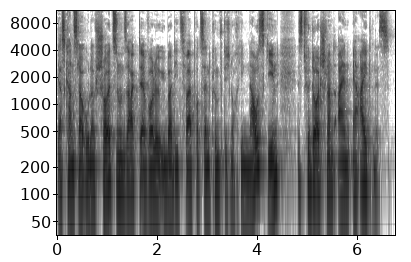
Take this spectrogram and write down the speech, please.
Dass Kanzler Olaf Scholz nun sagt, er wolle über die zwei Prozent künftig noch hinausgehen, ist für Deutschland ein Ereignis.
